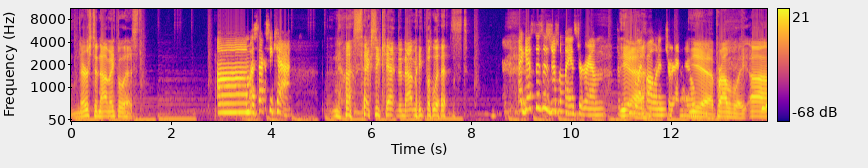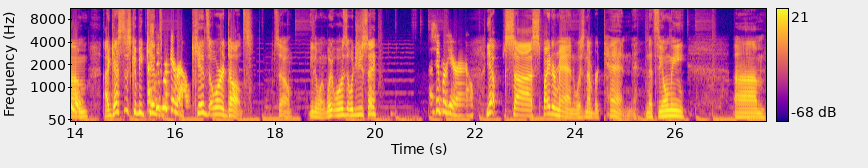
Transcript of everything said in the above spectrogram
Nurse did not make the list. Um, a sexy cat. Sexy cat did not make the list. I guess this is just my Instagram, the people I follow on Instagram. Yeah, probably. Um, I guess this could be kids, kids or adults. So either one. What, what was it? What did you say? A superhero. Yep. Uh, Spider Man was number ten, and that's the only. Um,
